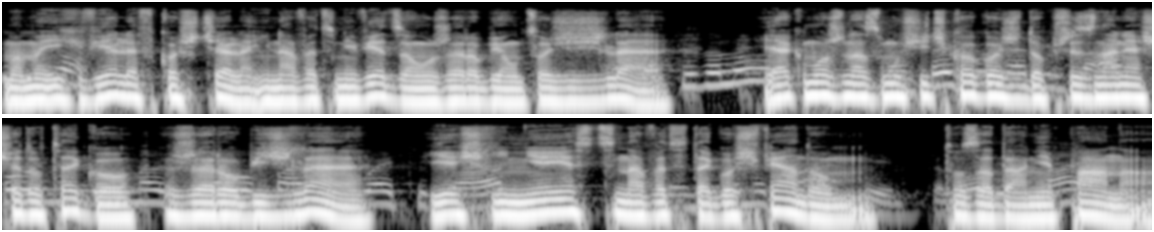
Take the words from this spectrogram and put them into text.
Mamy ich wiele w kościele i nawet nie wiedzą, że robią coś źle. Jak można zmusić kogoś do przyznania się do tego, że robi źle, jeśli nie jest nawet tego świadom? To zadanie Pana.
